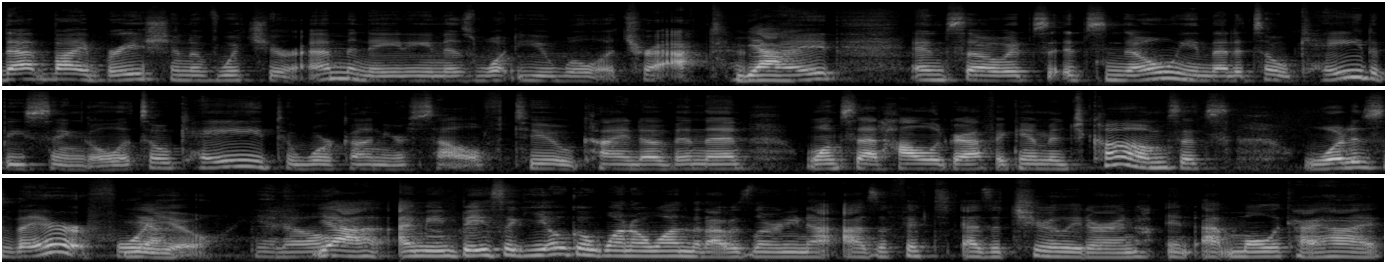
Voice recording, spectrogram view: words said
that vibration of which you're emanating is what you will attract yeah. right? And so it's it's knowing that it's okay to be single. It's okay to work on yourself too kind of. And then once that holographic image comes it's what is there for yeah. you you know? Yeah. I mean basic yoga 101 that i was learning as a 50, as a cheerleader in, in, at molokai high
